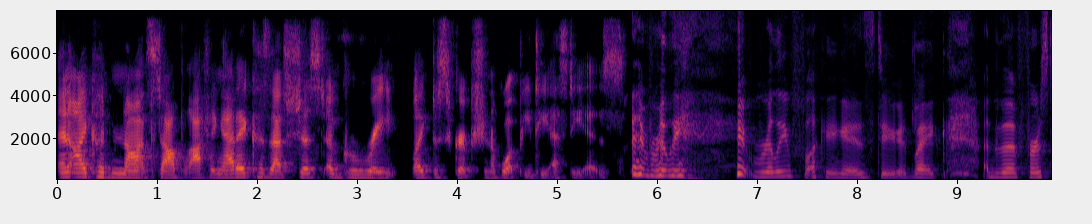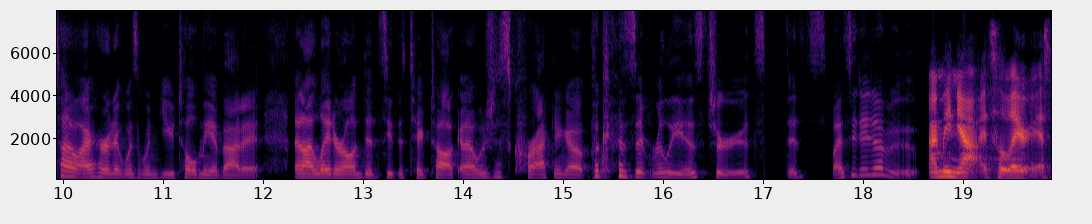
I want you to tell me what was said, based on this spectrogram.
And I could not stop laughing at it because that's just a great like description of what PTSD is. It really, it really fucking is, dude. Like the first time I heard it was when you told me about it, and I later on did see the TikTok, and I was just cracking up because it really is true. It's it's spicy deja vu. I mean, yeah, it's hilarious.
